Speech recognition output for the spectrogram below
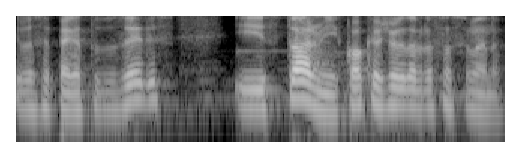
e você pega todos eles. E Storm, qual que é o jogo da próxima semana?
